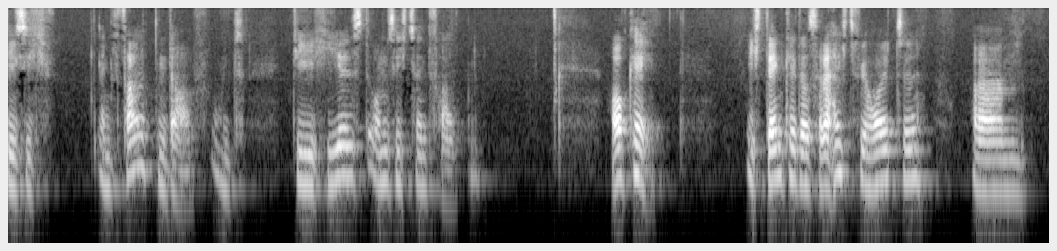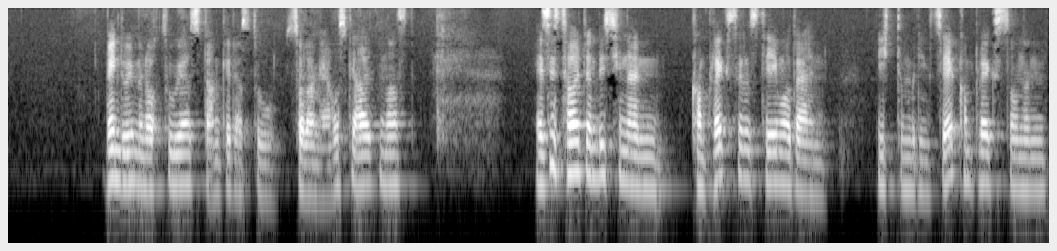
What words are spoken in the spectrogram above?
die sich entfalten darf und die hier ist, um sich zu entfalten. Okay, ich denke, das reicht für heute. Ähm, wenn du immer noch zuhörst, danke, dass du so lange ausgehalten hast. Es ist heute ein bisschen ein komplexeres Thema oder ein nicht unbedingt sehr komplex, sondern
